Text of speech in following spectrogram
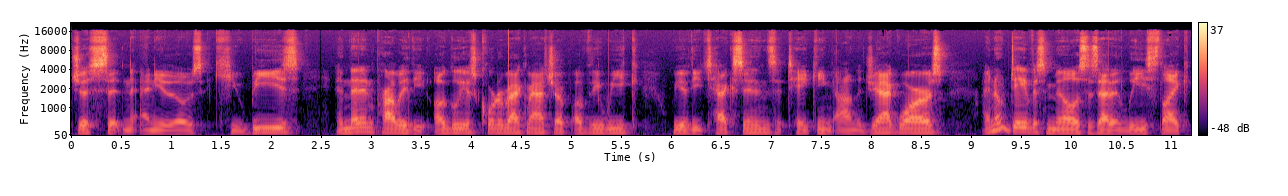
just sit in any of those QBs. And then in probably the ugliest quarterback matchup of the week, we have the Texans taking on the Jaguars. I know Davis Mills is had at least like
